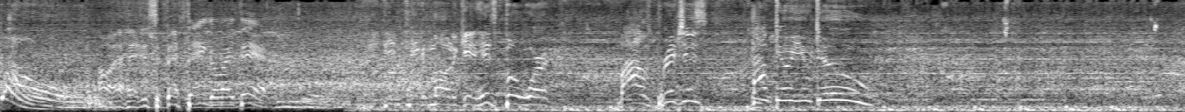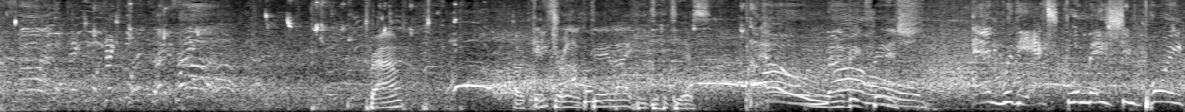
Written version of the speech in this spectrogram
Whoa. Oh, that's the best angle right there. It didn't take him long to get his footwork. Miles Bridges, how do you do? Brown. Okay, he threw daylight. He did, yes. Oh, and a big finish. And with the exclamation point,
